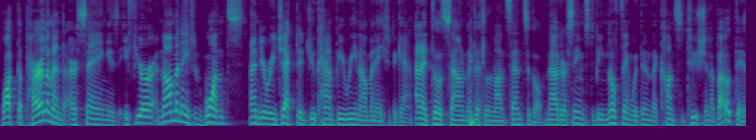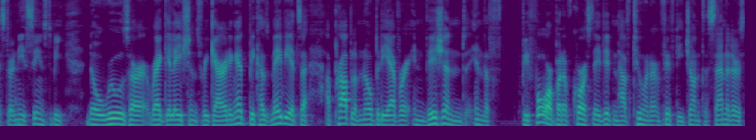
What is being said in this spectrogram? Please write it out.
what the Parliament are saying is if you're nominated once and you're rejected, you can't be renominated again. And it does sound a little nonsensical. Now, there seems to be nothing within the Constitution about this. There seems to be no rules or regulations regarding it because maybe it's a, a problem nobody ever envisioned in the before, but of course they didn't have 250 junta senators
